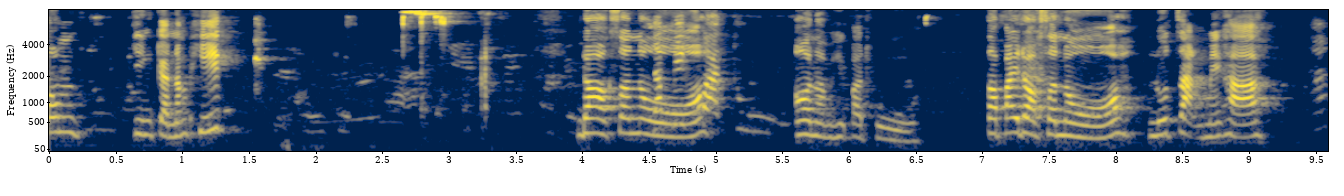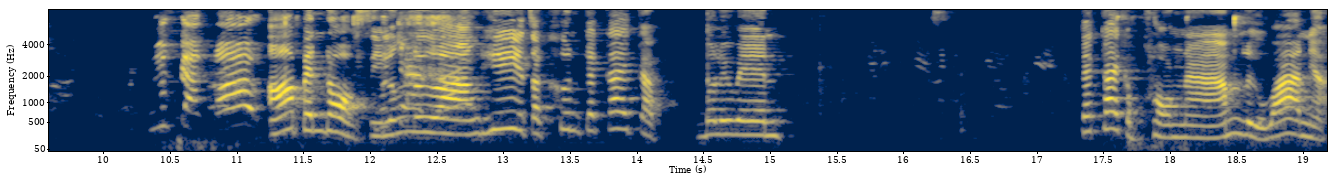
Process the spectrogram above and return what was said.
ต้มกินกับน้ำพริก ดอกสโหนน้ำพริกปลาทูอ๋อน้ำพริกปลาทู ต่อไปดอกสโหนรู้จักไหมคะ รู้จักครับอ๋อเป็นดอกสีเหลืองๆที่จะขึ้นใกล้ ๆ กับบริเวณ ใกล้ๆกับคลองน้ำหรือว่าเนี่ย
